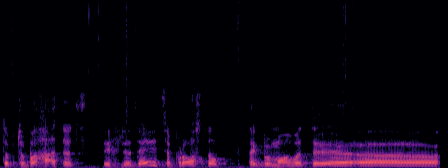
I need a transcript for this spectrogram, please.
Тобто багато цих людей це просто, так би мовити. Е-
